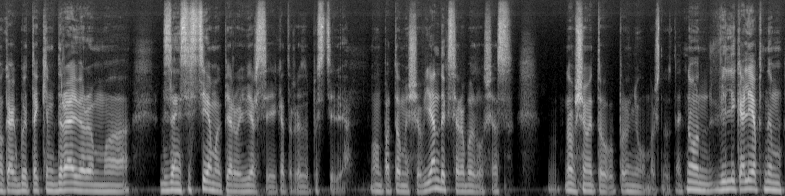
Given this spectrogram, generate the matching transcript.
ну, как бы таким драйвером э, дизайн-системы первой версии, которую запустили. Он потом еще в Яндексе работал, сейчас... Ну, в общем, это про него можно узнать. Но он великолепным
